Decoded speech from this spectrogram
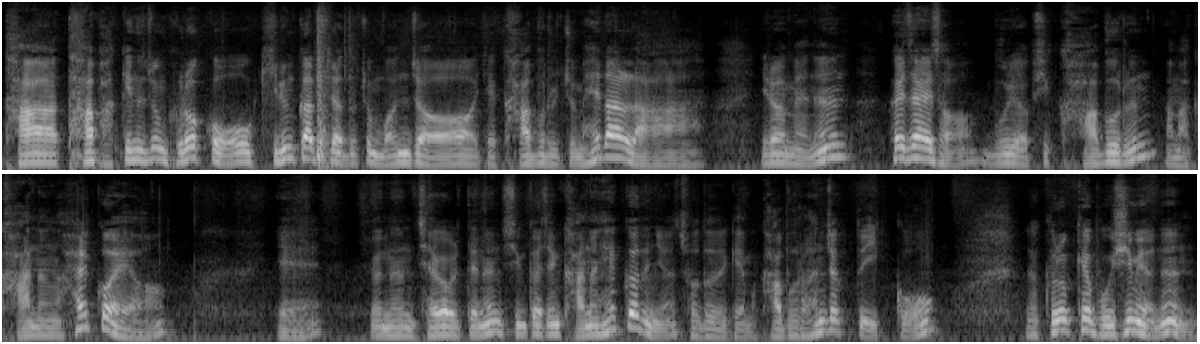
다, 다 받기는 좀 그렇고 기름값이라도 좀 먼저 이제 가불을 좀 해달라. 이러면은 회사에서 무리 없이 가불은 아마 가능할 거예요. 예. 이거는 제가 볼 때는 지금까지는 가능했거든요. 저도 이게 뭐 가불을 한 적도 있고. 그렇게 보시면은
